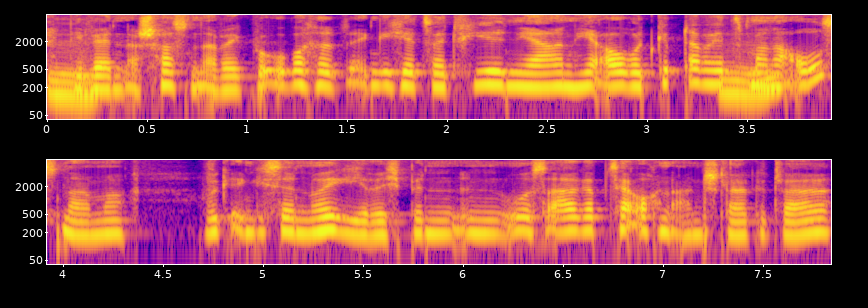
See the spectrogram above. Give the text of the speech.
Die werden erschossen. Aber ich beobachte das eigentlich jetzt seit vielen Jahren hier auch. Es gibt aber jetzt mal eine Ausnahme, wo ich eigentlich sehr neugierig bin. In den USA gab es ja auch einen Anschlag. Das war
